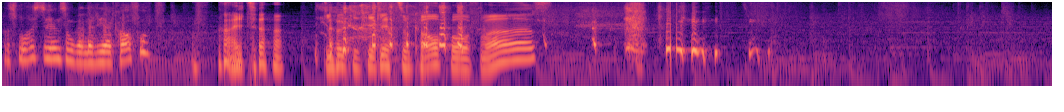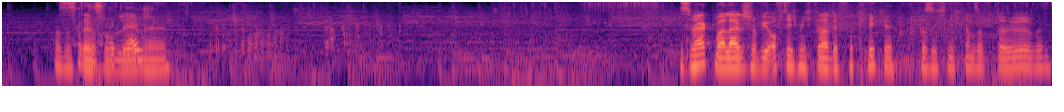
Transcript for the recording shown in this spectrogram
Was, wo bist du hin? Zum Galeria Kaufhof? Alter, ich glaube, ich gehe gleich zum Kaufhof. Was? Was ist dein Problem, ey? Das merkt man alleine schon, wie oft ich mich gerade verklicke, dass ich nicht ganz auf der Höhe bin.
